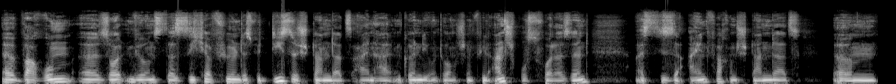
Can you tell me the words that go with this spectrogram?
Äh, warum äh, sollten wir uns da sicher fühlen, dass wir diese Standards einhalten können, die unter Umständen viel anspruchsvoller sind, als diese einfachen Standards, ähm,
